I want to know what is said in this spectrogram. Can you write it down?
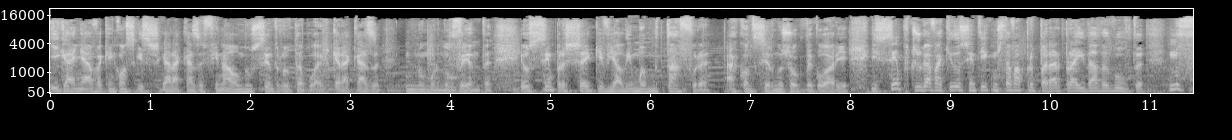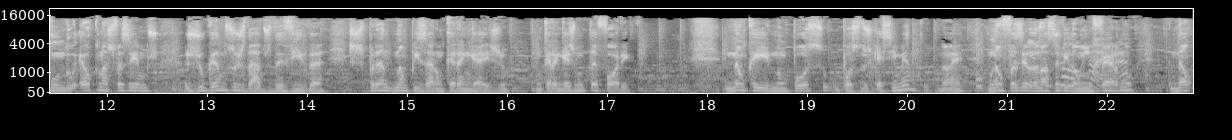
e ganhava quem conseguisse chegar à casa final no centro do tabuleiro, que era a casa número 90. Eu sempre achei que havia ali uma metáfora a acontecer no jogo da Glória e sempre que jogava aquilo eu sentia que me estava a preparar para a idade adulta. No fundo, é o que nós fazemos. Jogamos os dados da vida esperando não pisar um caranguejo, um caranguejo metafórico não cair num poço, o poço do esquecimento, não é? Não fazer da nossa vida um é? inferno. Não,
